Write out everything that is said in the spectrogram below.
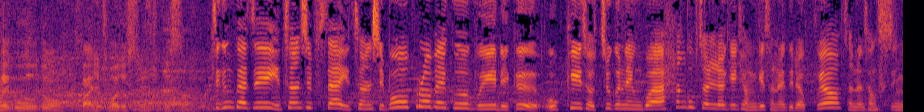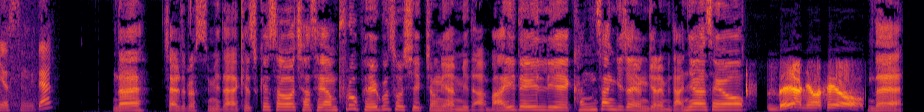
배구도 많이 좋아졌으면 좋겠습니다. 지금까지 2014-2015 프로배구 V리그 오키저축은행과 한국전력의 경기 전해드렸고요. 저는 정수진이었습니다. 네, 잘 들었습니다. 계속해서 자세한 프로 배구 소식 정리합니다. 마이데일리의 강상 기자 연결합니다. 안녕하세요. 네, 안녕하세요. 네.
